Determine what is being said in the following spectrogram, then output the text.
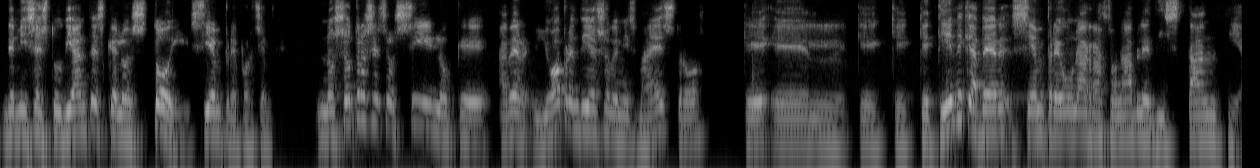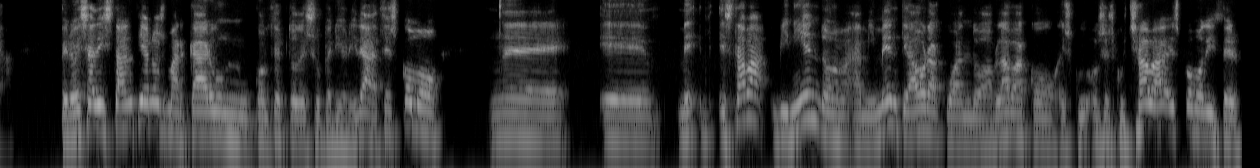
de mis estudiantes, que lo estoy siempre por siempre. Nosotros eso sí, lo que, a ver, yo aprendí eso de mis maestros, que, el, que, que, tiene que haber siempre una razonable distancia, pero esa distancia no es marcar un concepto de superioridad, es como, eh, eh, me, estaba viniendo a mi mente ahora cuando hablaba con, os escuchaba, es como decir,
